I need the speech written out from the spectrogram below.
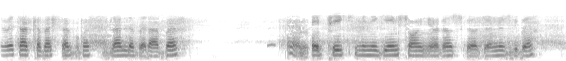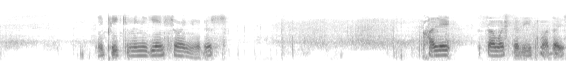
Evet arkadaşlar bugün sizlerle beraber em, Epic Mini Games oynuyoruz. Gördüğünüz gibi Epic Mini Games oynuyoruz. Kale savaşları yıkmadayız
